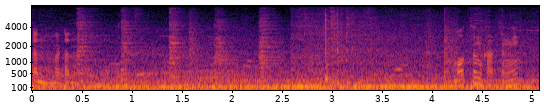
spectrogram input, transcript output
no, this is mutton, mutton.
